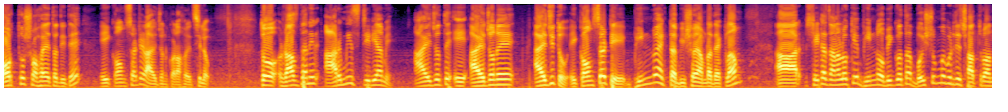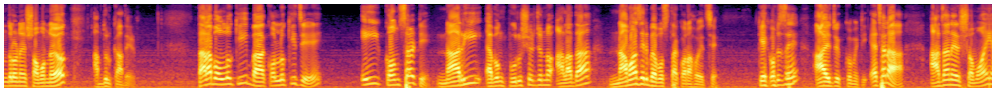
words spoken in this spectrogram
অর্থ সহায়তা দিতে এই কনসার্টের আয়োজন করা হয়েছিল। তো রাজধানীর আর্মি স্টেডিয়ামে আয়োজিত এই আয়োজনে আয়োজিত এই কনসার্টে ভিন্ন একটা বিষয় আমরা দেখলাম। আর সেটা জানালো কে? ভিন্ন অভিজ্ঞতা বৈষম্য বিরোধী ছাত্র আন্দোলনের সমন্বয়ক আব্দুল কাদের। তারা বলল কি বা করল কি যে, এই কনসার্টে নারী এবং পুরুষের জন্য আলাদা নামাজের ব্যবস্থা করা হয়েছে। কে করেছে? আয়োজক কমিটি। এছাড়া আজানের সময়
